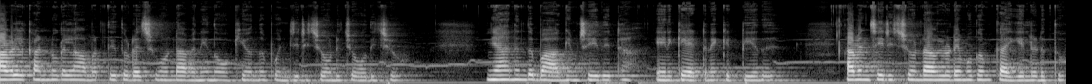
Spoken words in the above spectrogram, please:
അവൾ കണ്ണുകൾ അമർത്തി തുടച്ചുകൊണ്ട് അവനെ നോക്കിയൊന്ന് പുഞ്ചിരിച്ചുകൊണ്ട് ചോദിച്ചു ഞാനെന്ത് ഭാഗ്യം ചെയ്തിട്ടാ എനിക്ക് ഏട്ടനെ കിട്ടിയത്? അവൻ ചിരിച്ചുകൊണ്ട് അവളുടെ മുഖം കയ്യിലെടുത്തു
